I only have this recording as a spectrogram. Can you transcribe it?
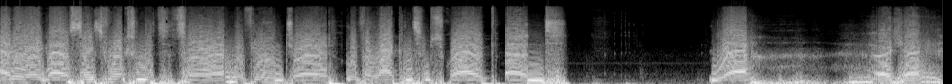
Anyway guys, thanks for watching the tutorial. I hope you enjoyed, leave a like and subscribe. Okay.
